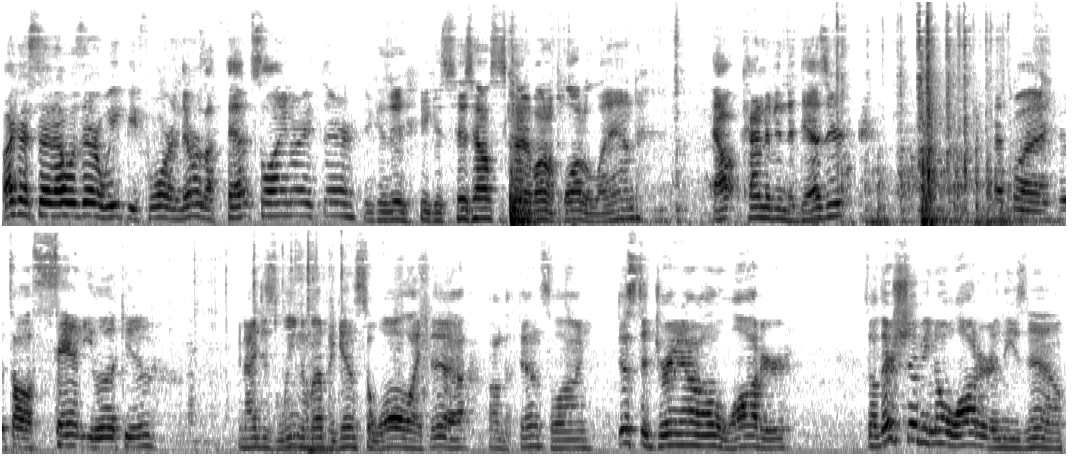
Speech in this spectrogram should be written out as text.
Like I said, I was there a week before, and there was a fence line right there. Because, it, because his house is kind of on a plot of land. Out kind of in the desert. That's why it's all sandy looking. And I just leaned them up against the wall like that on the fence line. Just to drain out all the water. So there should be no water in these now.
